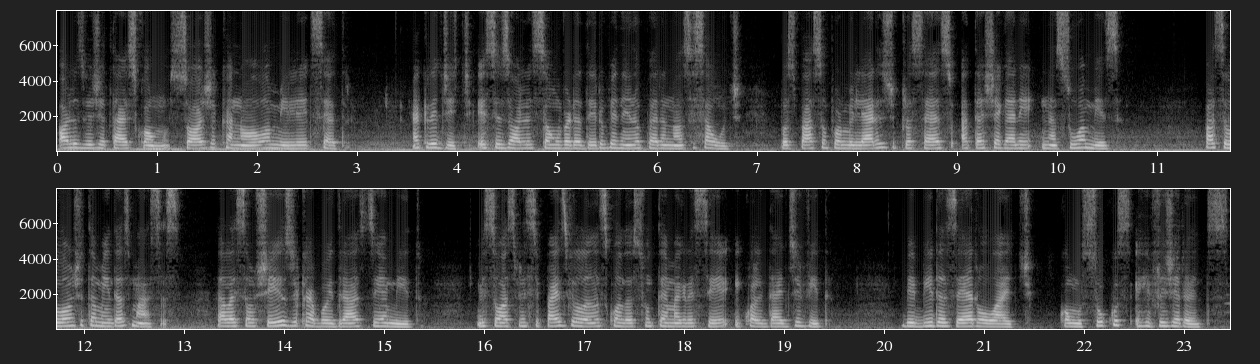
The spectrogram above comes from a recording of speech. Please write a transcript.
Óleos vegetais como soja, canola, milho, etc. Acredite, esses óleos são um verdadeiro veneno para a nossa saúde pois passam por milhares de processos até chegarem na sua mesa. Passe longe também das massas. Elas são cheias de carboidratos e amido, e são as principais vilãs quando o assunto é emagrecer e qualidade de vida. Bebidas zero ou light, como sucos e refrigerantes.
